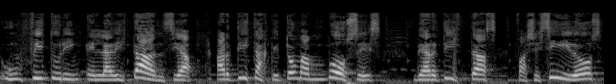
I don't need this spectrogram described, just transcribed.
un featuring en la distancia, artistas que toman voces de artistas fallecidos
